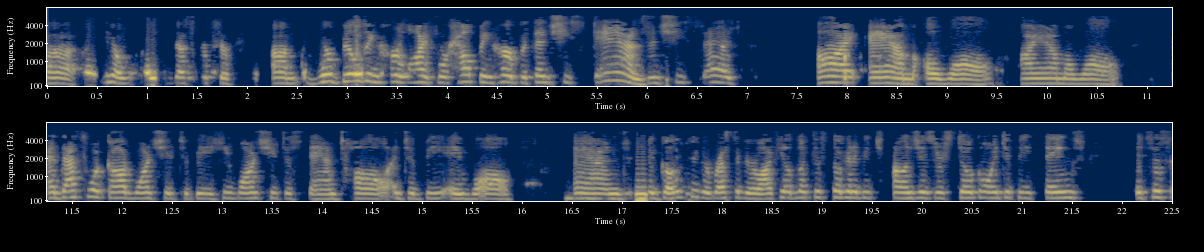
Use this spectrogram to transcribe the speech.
uh, you know, the scripture, um, we're building her life. We're helping her, but then she stands and she says, I am a wall. I am a wall. And that's what God wants you to be. He wants you to stand tall and to be a wall mm-hmm. and to go through the rest of your life. He'll look, there's still going to be challenges. There's still going to be things. It's just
